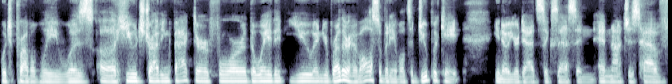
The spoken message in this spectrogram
which probably was a huge driving factor for the way that you and your brother have also been able to duplicate, you know, your dad's success and and not just have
